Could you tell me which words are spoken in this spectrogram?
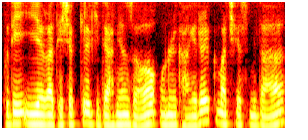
부디 이해가 되셨길 기대하면서 오늘 강의를 끝마치겠습니다.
